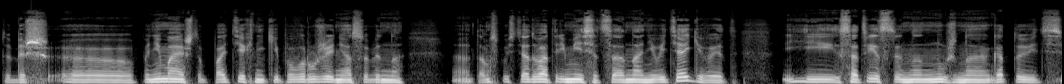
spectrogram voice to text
То бишь, э, понимая, что по технике и по вооружению, особенно там спустя 2-3 месяца она не вытягивает, и, соответственно, нужно готовить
